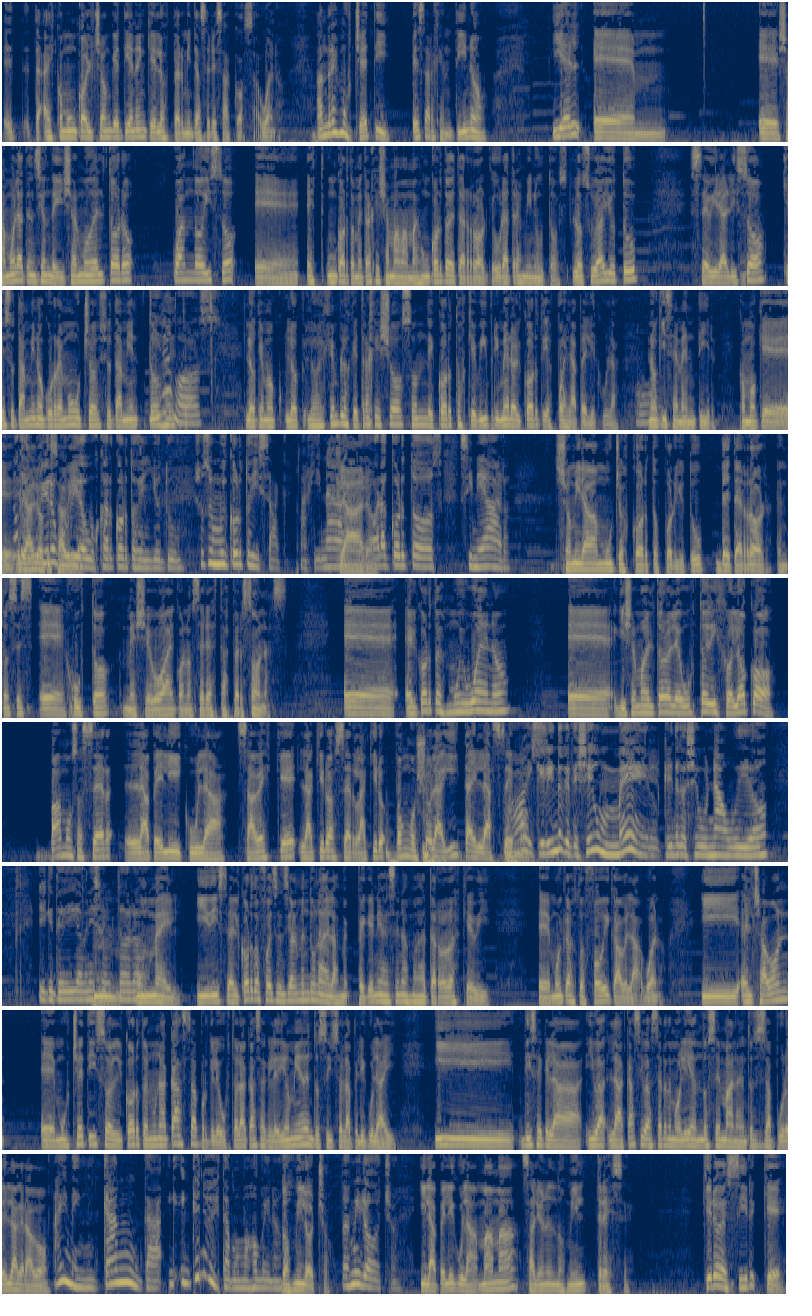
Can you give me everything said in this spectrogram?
eh, es como un colchón que tienen que los permite hacer esa cosa. Bueno, Andrés Muschetti es argentino y él eh, eh, llamó la atención de Guillermo del Toro cuando hizo eh, un cortometraje que se llama Mamá, es un corto de terror que dura tres minutos. Lo subió a YouTube, se viralizó, que eso también ocurre mucho, yo también... todo Mira esto- vos. Lo que me lo- los ejemplos que traje yo son de cortos que vi primero el corto y después la película. Oh. No quise mentir, como que No era algo que sabía. ocurrido buscar cortos en YouTube. Yo soy muy cortos Isaac, imaginate. Claro. Ahora cortos cinear. Yo miraba muchos cortos por YouTube de terror, entonces eh, justo me llevó a conocer a estas personas. Eh, el corto es muy bueno, eh, Guillermo del Toro le gustó y dijo, loco, vamos a hacer la película, ¿sabes qué? La quiero hacer, la quiero, pongo yo la guita y la hacemos. Ay, qué lindo que te llegue un mail, qué lindo que te llegue un audio y que te diga Benicio del Mm, Toro. Un mail. Y dice, el corto fue esencialmente una de las pequeñas escenas más aterradoras que vi. Eh, muy claustrofóbica, bla, bueno. Y el chabón, eh, Muschetti hizo el corto en una casa porque le gustó la casa que le dio miedo, entonces hizo la película ahí. Y dice que la, iba, la casa iba a ser demolida en dos semanas, entonces apuró y la grabó. Ay, me encanta. ¿En qué años estamos más o menos? 2008. 2008. Y la película Mamá salió en el 2013. Quiero decir que,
